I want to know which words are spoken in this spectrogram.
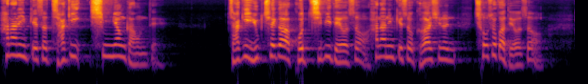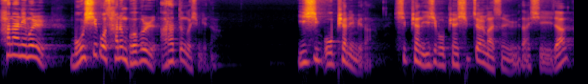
하나님께서 자기 신명 가운데 자기 육체가 곧 집이 되어서 하나님께서 거하시는 처소가 되어서 하나님을 모시고 사는 법을 알았던 것입니다. 25편입니다. 10편 25편 10절 말씀입니다. 시작.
